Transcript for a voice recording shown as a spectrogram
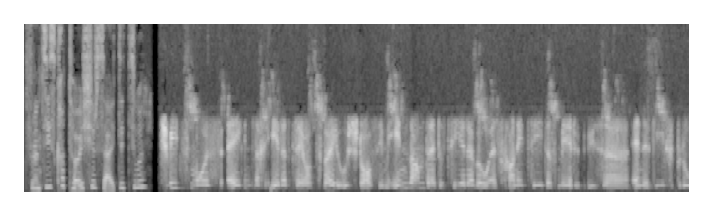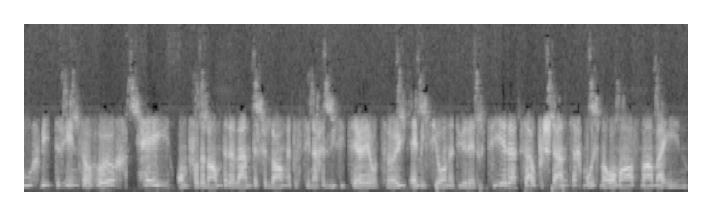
Franziska Teuscher sagt dazu, die Schweiz muss eigentlich ihren CO2-Ausstoß im Inland reduzieren, weil es kann nicht sein, dass wir unseren Energieverbrauch weiterhin so hoch haben und von den anderen Ländern verlangen, dass sie nachher unsere CO2-Emissionen reduzieren. Selbstverständlich muss man auch Massnahmen im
